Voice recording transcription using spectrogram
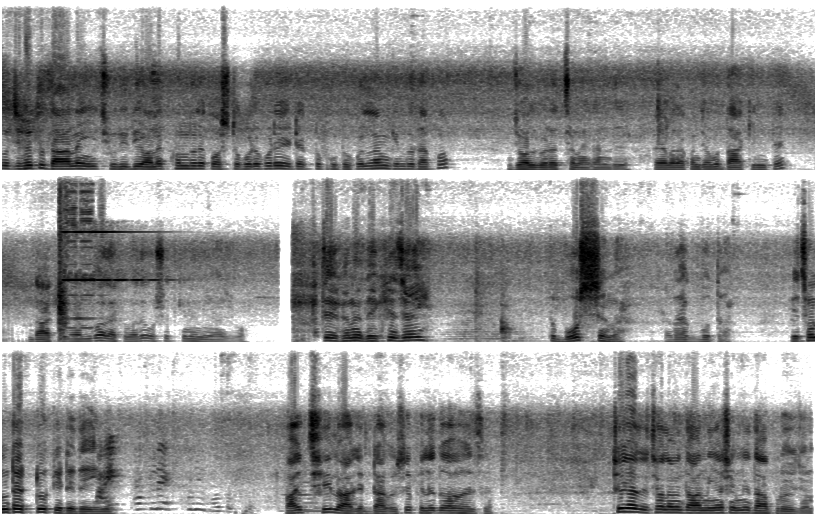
তো যেহেতু দা নেই ছুরি দিয়ে অনেকক্ষণ ধরে কষ্ট করে করে এটা একটু ফুটো করলাম কিন্তু দেখো জল বেরোচ্ছে না এখান দিয়ে। তাই এবার এখন যাব দা কিনতে। দা কিনে আনব আর একেবারে ওষুধ কিনে নিয়ে আসব। তো এখানে দেখে যাই। তো বসছে না রাখব তা। পেছনটা একটু কেটে দেয়নি। পাইপ ছিল আগের ডাব এসে ফেলে দেওয়া হয়েছে। ঠিক আছে, চল আমি দা নিয়ে আসি, এমনি দা প্রয়োজন।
